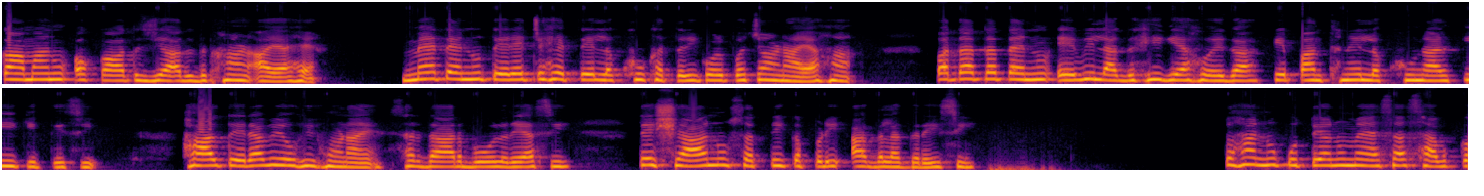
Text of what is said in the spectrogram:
ਕਾਮਾਂ ਨੂੰ ਔਕਾਤ ਯਾਦ ਦਿਖਾਣ ਆਇਆ ਹੈ। ਮੈਂ ਤੈਨੂੰ ਤੇਰੇ ਚਹੇਤੇ ਲੱਖੂ ਖੱਤਰੀ ਕੋਲ ਪਹੁੰਚਾਉਣ ਆਇਆ ਹਾਂ। ਪਤਾ ਤਾਂ ਤੈਨੂੰ ਇਹ ਵੀ ਲੱਗ ਹੀ ਗਿਆ ਹੋਵੇਗਾ ਕਿ ਪੰਥ ਨੇ ਲੱਖੂ ਨਾਲ ਕੀ ਕੀਤੀ ਸੀ। ਹਾਲ ਤੇਰਾ ਵੀ ਉਹੀ ਹੋਣਾ ਹੈ ਸਰਦਾਰ ਬੋਲ ਰਿਹਾ ਸੀ ਤੇ ਸ਼ਾਹ ਨੂੰ ਸੱਤੀ ਕੱਪੜੀ ਅੱਗ ਲੱਗ ਰਹੀ ਸੀ। ਤੁਹਾਨੂੰ ਕੁੱਤਿਆਂ ਨੂੰ ਮੈਂ ਐਸਾ ਸਬਕ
